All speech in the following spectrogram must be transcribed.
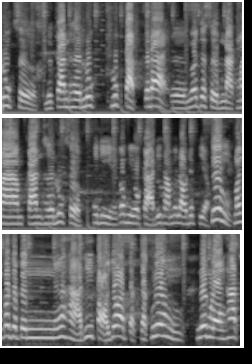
ลูกเสิร์ฟหรือการเทิร์นลูกลูกตัดก็ได้เออไม่ว่าจะเสิร์ฟหนักมาการเทิร์นลูกเสิร์ฟให้ดีเนี่ยก็มีโอกาสที่ทำให้เราได้เปรียบ ซึ่งมันก็จะเป็นเนื้อหาที่ต่อยอดจากจากเรื่อง เรื่องแรง 5 ช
